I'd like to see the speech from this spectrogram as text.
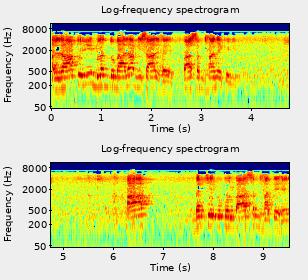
اللہ کے لیے بلند و بالا مثال ہے، بات سمجھانے کے لیے۔ آپ بچے کو کوئی بات سمجھاتے ہیں،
